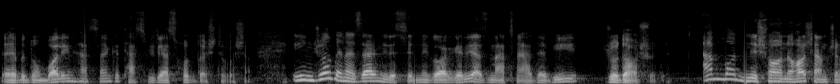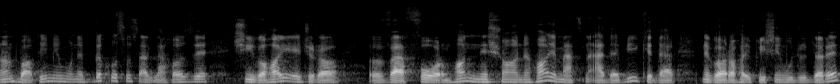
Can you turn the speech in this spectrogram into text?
به دنبال این هستن که تصویری از خود داشته باشن. اینجا به نظر می‌رسه نگارگری از متن ادبی جدا شده. اما نشانه هاش همچنان باقی میمونه به خصوص از لحاظ شیوه های اجرا و فرم ها نشانه های متن ادبی که در نگاره های پیشین وجود داره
